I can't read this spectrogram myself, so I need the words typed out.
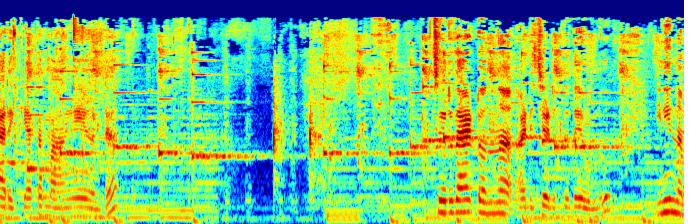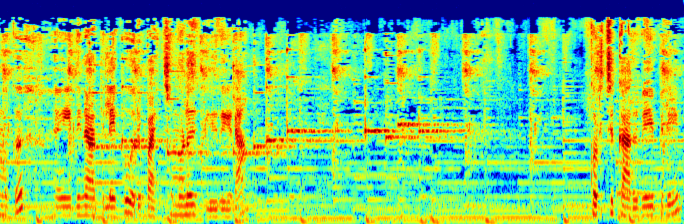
അരയ്ക്കാത്ത മാങ്ങയുണ്ട്. ചെറുതായിട്ടൊന്ന് അടിച്ചെടുത്തതേ ഉള്ളൂ. ഇനി നമുക്ക് ഇതിനകത്തിലേക്ക് ഒരു പച്ചമുളക് കീറിയിടാം. കുറച്ച് കറിവേപ്പിലയും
